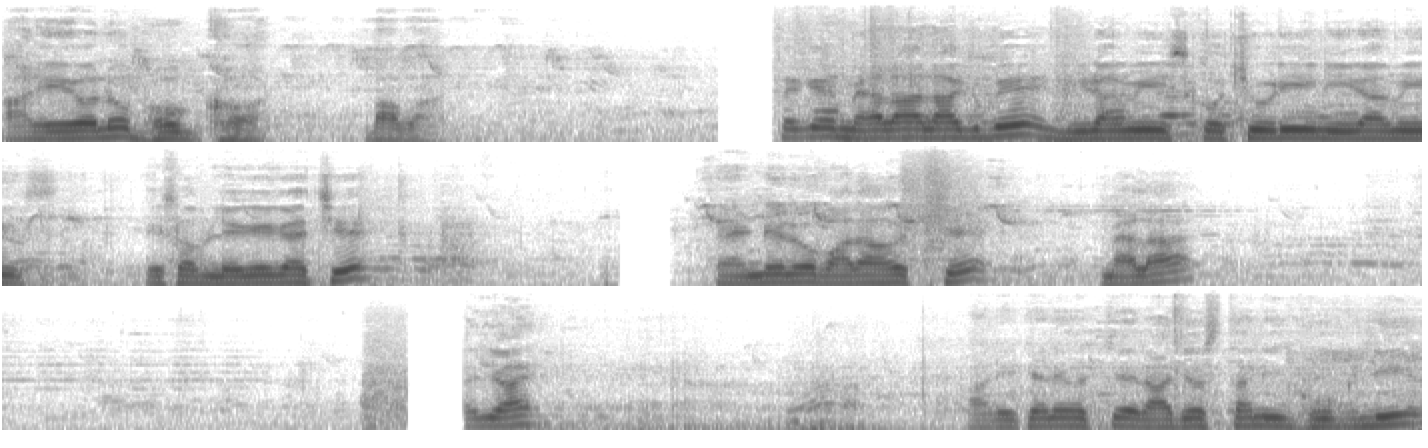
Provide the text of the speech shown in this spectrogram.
আর এই হলো ভোগ ঘর বাবা থেকে মেলা লাগবে, নিরামিষ কচুরি, নিরামিষ, এসব লেগে গেছে। প্যান্ডেলও বাঁধা হচ্ছে, মেলা। যায়। আর এখানে হচ্ছে রাজস্থানি ঘুগনি।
